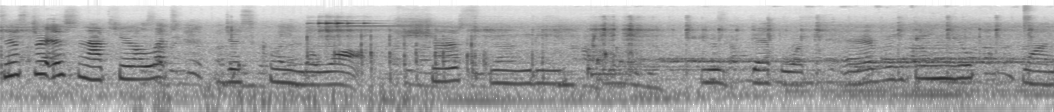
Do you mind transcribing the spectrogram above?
Sister is not here. Let's just clean the wall. Sure, sweetie. You get what everything you want.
